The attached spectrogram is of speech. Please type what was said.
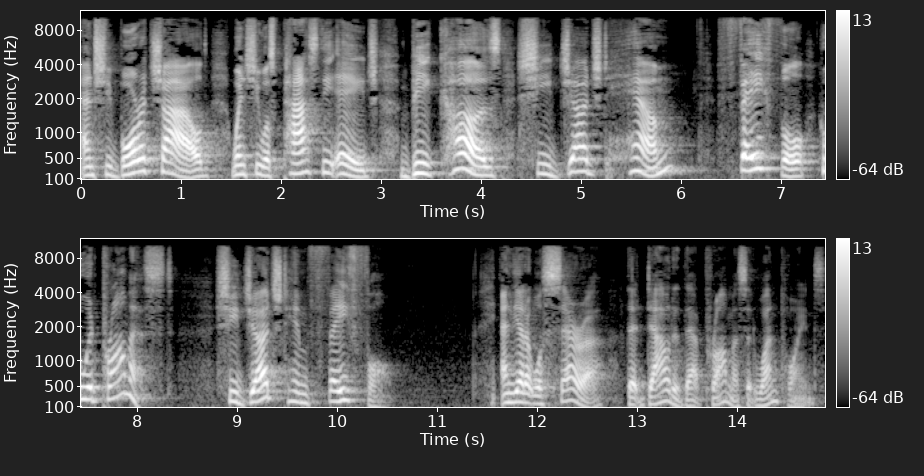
and she bore a child when she was past the age, because she judged him faithful who had promised. She judged him faithful. And yet it was Sarah that doubted that promise at one point.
